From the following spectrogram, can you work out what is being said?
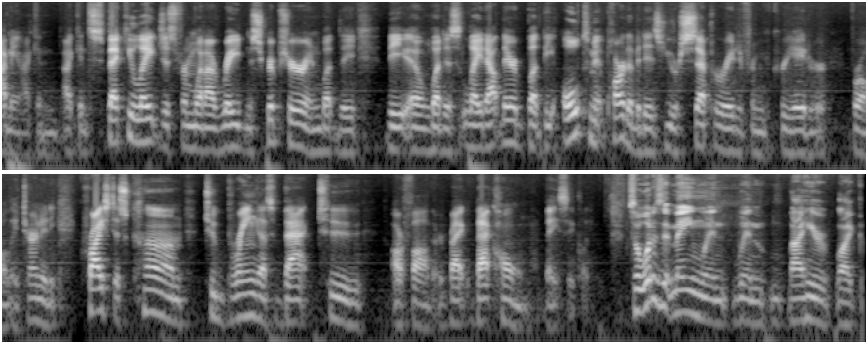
i mean i can i can speculate just from what i read in the scripture and what the the uh, what is laid out there but the ultimate part of it is you're separated from your creator for all eternity christ has come to bring us back to our father back back home basically So what does it mean when when I hear like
